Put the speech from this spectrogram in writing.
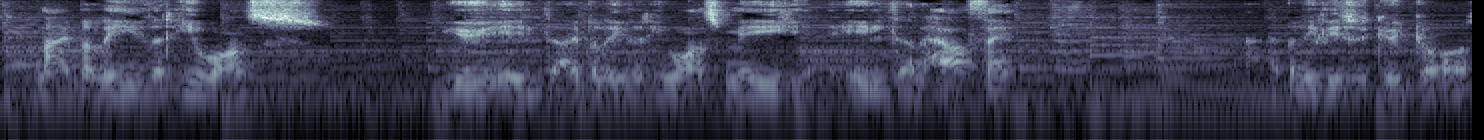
And I believe that He wants you healed. I believe that He wants me healed and healthy. Believe He's a good God.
